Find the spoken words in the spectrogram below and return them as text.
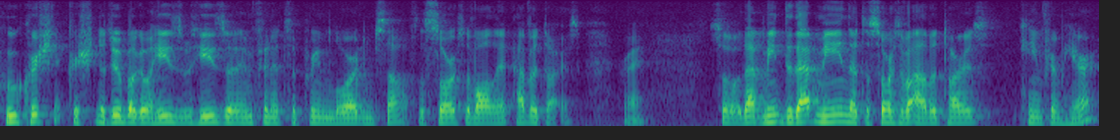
who Krishna Krishna to Bhagavan. He's he's an infinite supreme Lord himself, the source of all the avatars, right? So that mean did that mean that the source of avatars came from here,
